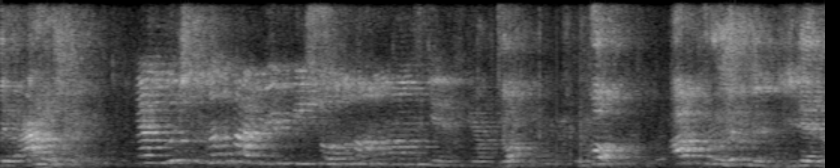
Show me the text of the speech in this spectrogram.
얼마나 큰지를 알아셔야 돼요 Yani bu işin ne kadar büyük bir iş olduğunu anlamamız gerekiyor. 그죠? 그리고 앞으로 여러분 미래는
